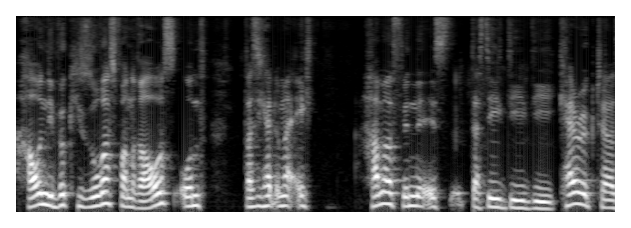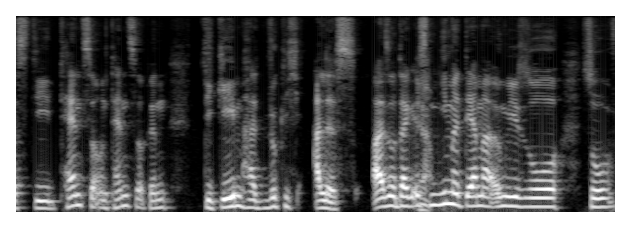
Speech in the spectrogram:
hauen die wirklich sowas von raus. Und was ich halt immer echt Hammer finde, ist, dass die, die, die Characters, die Tänzer und Tänzerinnen, die geben halt wirklich alles. Also da ist ja. niemand, der mal irgendwie so, so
